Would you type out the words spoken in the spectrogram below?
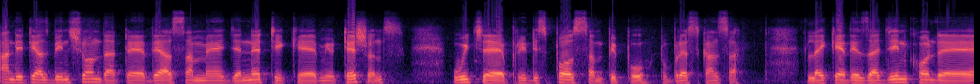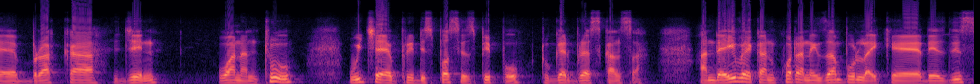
and it has been shown that uh, there are some uh, genetic uh, mutations which uh, predispose some people to breast cancer. Like uh, there's a gene called uh, BRCA gene 1 and 2, which uh, predisposes people to get breast cancer. And if I can quote an example, like there's this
